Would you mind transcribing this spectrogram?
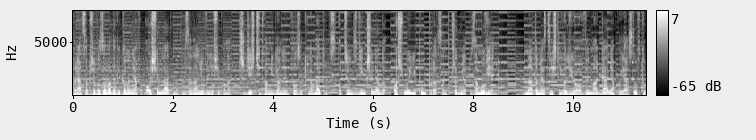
Praca przewozowa do wykonania w 8 lat na tym zadaniu wyniesie ponad 32 miliony wozokilometrów z opcją zwiększenia do 8,5% przedmiotu zamówienia. Natomiast jeśli chodzi o wymagania pojazdów, to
